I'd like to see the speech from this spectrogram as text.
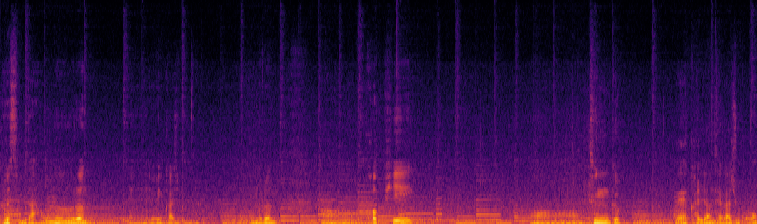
그렇습니다. 오늘은 예, 여기까지입니다. 오늘은 어, 커피 어, 등급에 관련돼 가지고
